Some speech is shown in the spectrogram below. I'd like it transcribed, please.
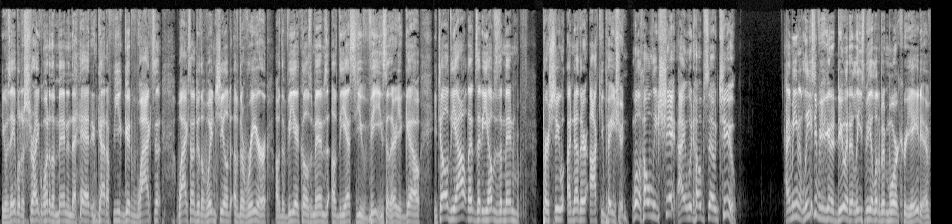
He was able to strike one of the men in the head and got a few good whacks whacks onto the windshield of the rear of the vehicle's men of the SUV. So there you go. He told the outlets that he hopes the men pursue another occupation. Well, holy shit, I would hope so too. I mean, at least if you're going to do it, at least be a little bit more creative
